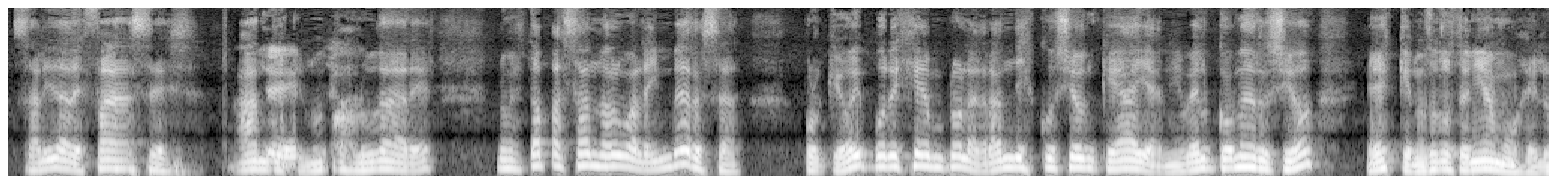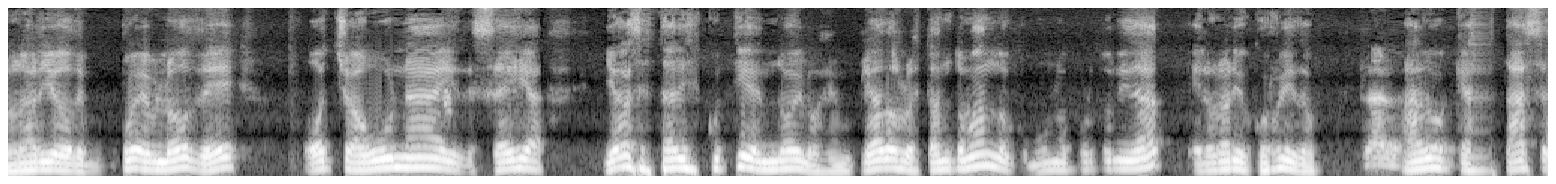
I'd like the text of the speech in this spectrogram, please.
salida de fases antes que en otros lugares, nos está pasando algo a la inversa. Porque hoy, por ejemplo, la gran discusión que hay a nivel comercio es que nosotros teníamos el horario de pueblo de 8 a 1 y de 6 a... Y ahora se está discutiendo y los empleados lo están tomando como una oportunidad el horario corrido. Algo que hasta hace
